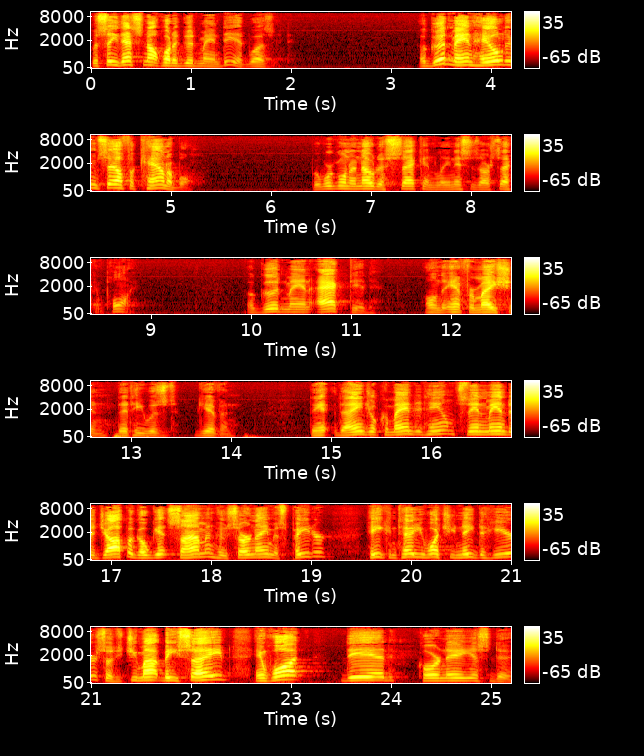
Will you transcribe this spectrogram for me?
But see, that's not what a good man did, was it? A good man held himself accountable. But we're going to notice, secondly, and this is our second point a good man acted on the information that he was given. The, the angel commanded him, Send men to Joppa, go get Simon, whose surname is Peter. He can tell you what you need to hear so that you might be saved. And what did Cornelius do?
